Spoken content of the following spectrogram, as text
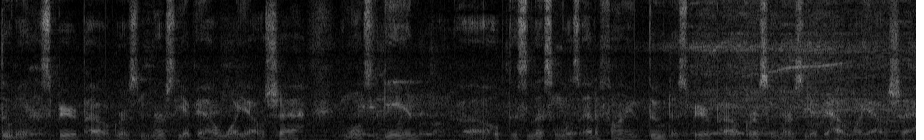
through the spirit, power, grace, and mercy of Yahweh Yahushua. And once again, I uh, hope this lesson was edifying through the spirit, power, grace, and mercy of Yahweh Yahushua.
